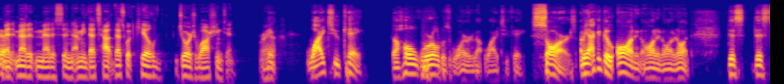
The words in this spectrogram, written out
yeah. med- med- medicine. I mean, that's how that's what killed George Washington, right? Y two K. The whole world was worried about Y two K. SARS. I mean, I could go on and on and on and on. This this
